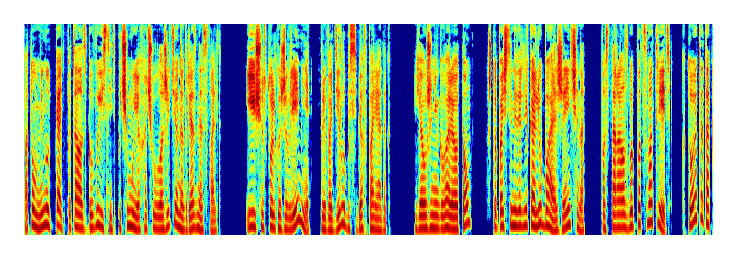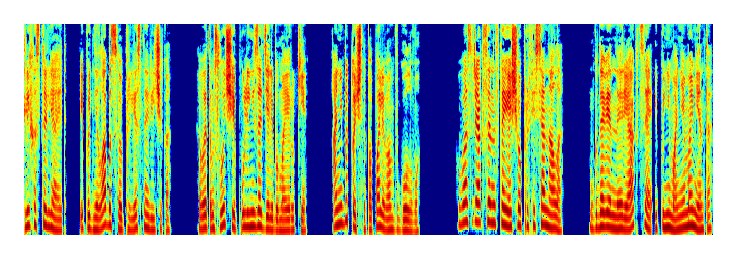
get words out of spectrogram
потом минут пять пыталась бы выяснить, почему я хочу уложить ее на грязный асфальт. И еще столько же времени приводила бы себя в порядок. Я уже не говорю о том, что почти наверняка любая женщина постаралась бы подсмотреть, кто это так лихо стреляет, и подняла бы свое прелестное личико. В этом случае пули не задели бы мои руки. Они бы точно попали вам в голову. У вас реакция настоящего профессионала. Мгновенная реакция и понимание момента.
